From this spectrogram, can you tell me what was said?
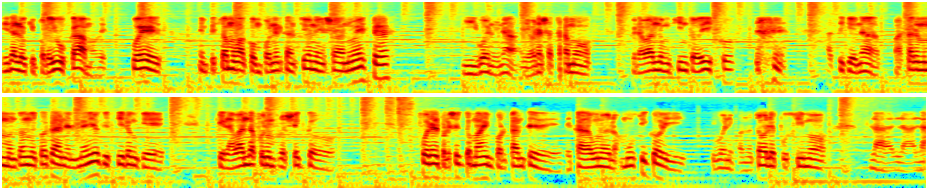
era lo que por ahí buscábamos. Después empezamos a componer canciones ya nuestras y bueno, y nada, y ahora ya estamos grabando un quinto disco. Así que nada, pasaron un montón de cosas en el medio que hicieron que, la banda fuera un proyecto, fuera el proyecto más importante de, cada uno de los músicos y, bueno, y cuando todos le pusimos la, la,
